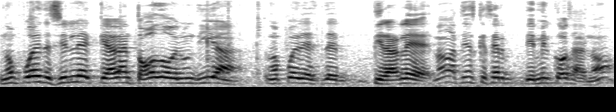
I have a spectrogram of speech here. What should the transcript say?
No puedes decirle que hagan todo en un día. No puedes de- tirarle, no, tienes que hacer 10 mil cosas, ¿no?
